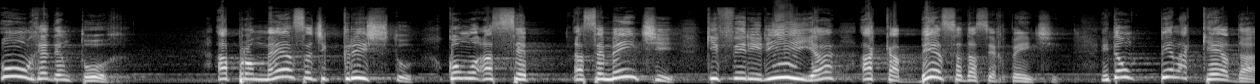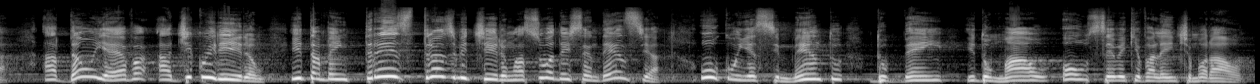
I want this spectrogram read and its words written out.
um redentor, a promessa de Cristo como a, se, a semente que feriria a cabeça da serpente. Então, pela queda, Adão e Eva adquiriram e também transmitiram à sua descendência o conhecimento do bem e do mal, ou seu equivalente moral.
